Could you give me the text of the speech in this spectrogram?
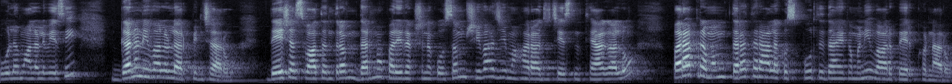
పూలమాలలు వేసి ఘన నివాళులు అర్పించారు. దేశ స్వాతంత్రం ధర్మ పరిరక్షణ కోసం శివాజీ మహారాజు చేసిన త్యాగాలు పరాక్రమం తరతరాలకు స్ఫూర్తిదాయకమని వారు పేర్కొన్నారు.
